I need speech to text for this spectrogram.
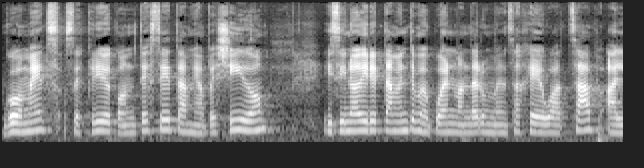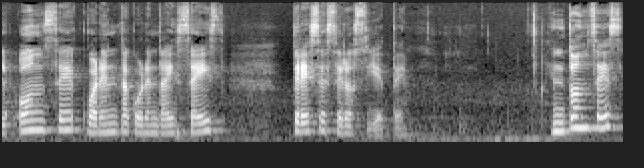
Gómez se escribe con TZ, mi apellido. Y si no, directamente me pueden mandar un mensaje de WhatsApp al 11 40 46 1307. Entonces,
